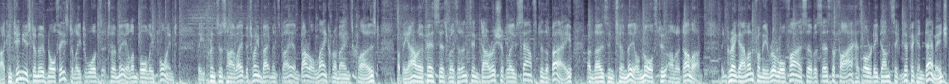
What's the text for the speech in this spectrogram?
but continues to move northeasterly towards Termeil and Bawley Point. The Princes Highway between Batemans Bay and Burrill Lake remains closed, but the RFS says residents in Durra should leave south to the bay and those in Termeil north to Ulladulla. Greg Allen from the Rural Fire Service says the fire has already done significant damage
